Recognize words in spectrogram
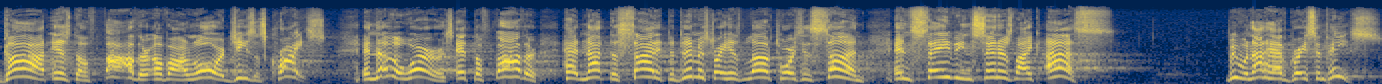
God is the Father of our Lord Jesus Christ. In other words, if the Father had not decided to demonstrate his love towards his Son and saving sinners like us, we would not have grace and peace.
